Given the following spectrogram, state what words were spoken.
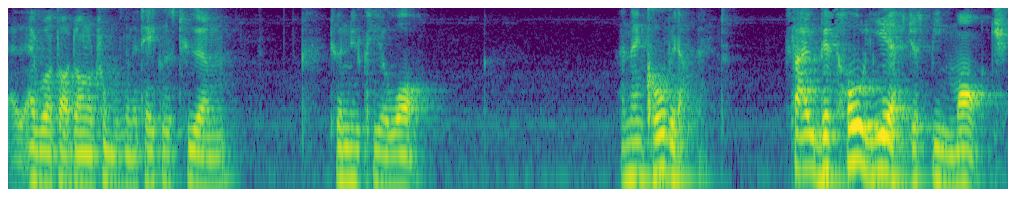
everyone thought Donald Trump was going to take us to um, to a nuclear war. And then COVID happened. It's like this whole year has just been March.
